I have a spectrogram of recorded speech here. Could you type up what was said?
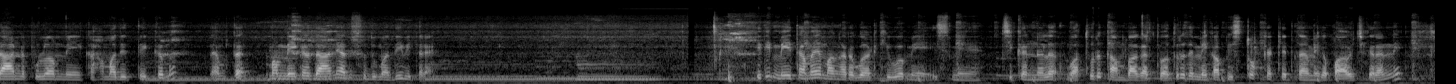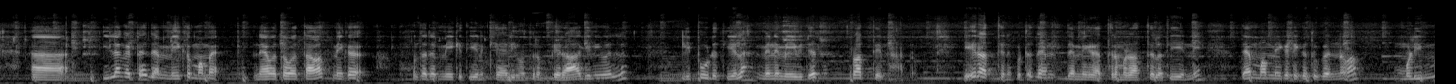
දාන්න පුළුවන් මේ කහ මදෙත් එක්කම. නැත්නම් මම මේකට දාන්නේ අද සුදු මදි විතරයි. ඉතින් මේ තමයි මම අර ඔයාලට කිව්ව මේ මේ චිකන් වල වතුර තම්බාගත් වතුර. දැන් මේක අපි ස්ටොක් එකක් හැටියට තමයි මේක පාවිච්චි කරන්නේ. ඊළඟට දැන් මේක මම නැවත වතාවක් මේක හොඳට මේකේ තියෙන කෑලි හොඳට පෙරාගෙන ඉවරලා ලිප උඩ තියලා මෙන්න මේ විදිහට රත් වෙන්න හදනවා. ඒ රත් වෙනකොට දැන් දැන් මේක ඇත්තටම රත් වෙලා තියෙන්නේ. දැන් මම මේකට එකතු කරනවා මුලින්ම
